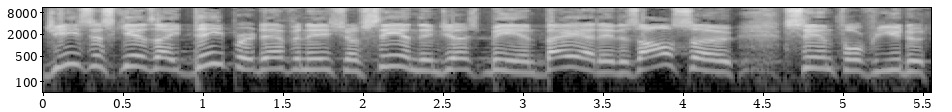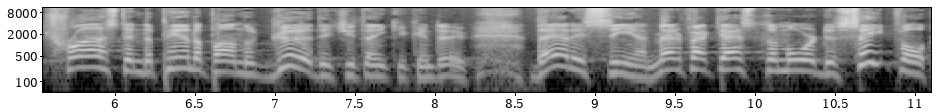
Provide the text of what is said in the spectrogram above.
Jesus gives a deeper definition of sin than just being bad. It is also sinful for you to trust and depend upon the good that you think you can do. That is sin. Matter of fact, that's the more deceitful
